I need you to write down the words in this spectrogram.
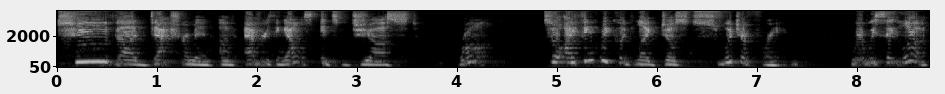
to the detriment of everything else, it's just wrong. So I think we could like just switch a frame where we say, look,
